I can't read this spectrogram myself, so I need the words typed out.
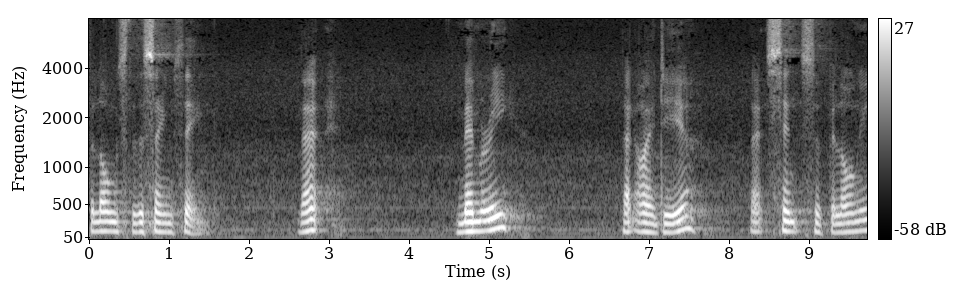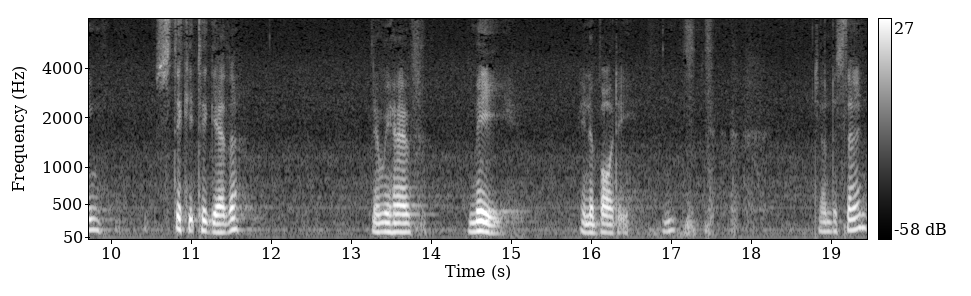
belongs to the same thing. That memory, that idea, that sense of belonging, stick it together. Then we have me in a body. Do you understand?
